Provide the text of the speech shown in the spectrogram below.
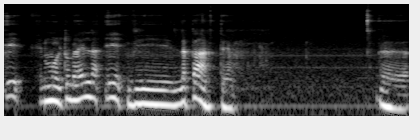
e è molto bella e vi, la parte eh,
